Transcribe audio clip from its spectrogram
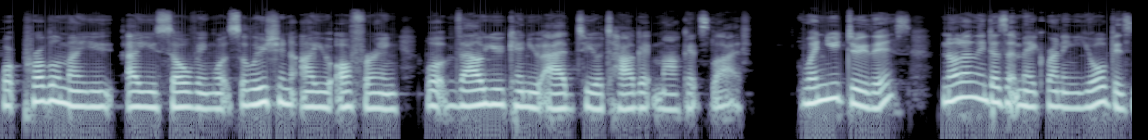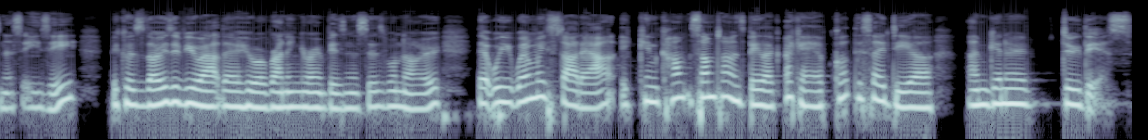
What problem are you are you solving? What solution are you offering? What value can you add to your target market's life? When you do this, not only does it make running your business easy, because those of you out there who are running your own businesses will know that we when we start out it can come sometimes be like okay i've got this idea i'm going to do this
